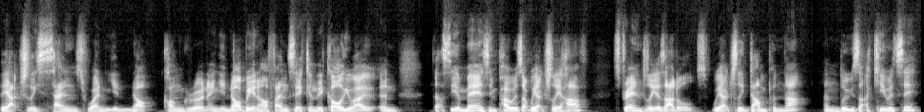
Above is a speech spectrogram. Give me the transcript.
they actually sense when you're not congruent and you're not being authentic and they call you out. And that's the amazing powers that we actually have. Strangely, as adults, we actually dampen that and lose that acuity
